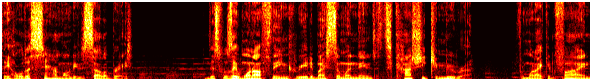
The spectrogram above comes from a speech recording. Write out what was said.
they hold a ceremony to celebrate. This was a one off thing created by someone named Takashi Kimura. From what I can find,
